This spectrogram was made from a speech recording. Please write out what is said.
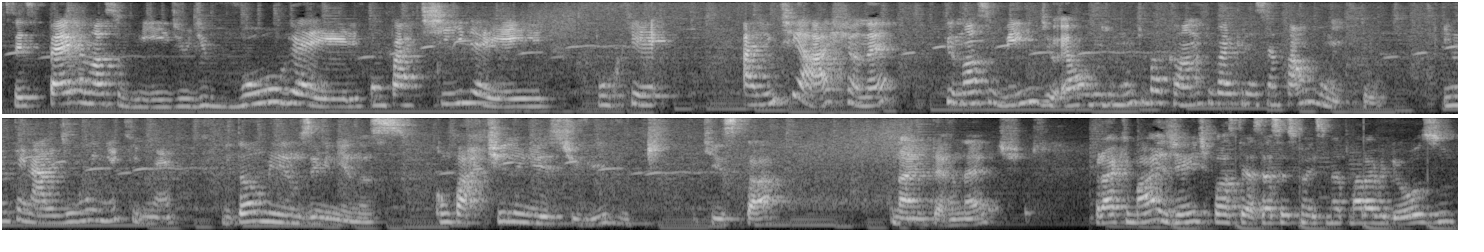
vocês peguem o nosso vídeo, divulga ele, compartilha ele, porque a gente acha, né, que que o nosso vídeo é um vídeo muito bacana que vai acrescentar muito. E não tem nada de ruim aqui, né? Então, meninos e meninas, compartilhem este vídeo que está na internet para que mais gente possa ter acesso a esse conhecimento maravilhoso.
